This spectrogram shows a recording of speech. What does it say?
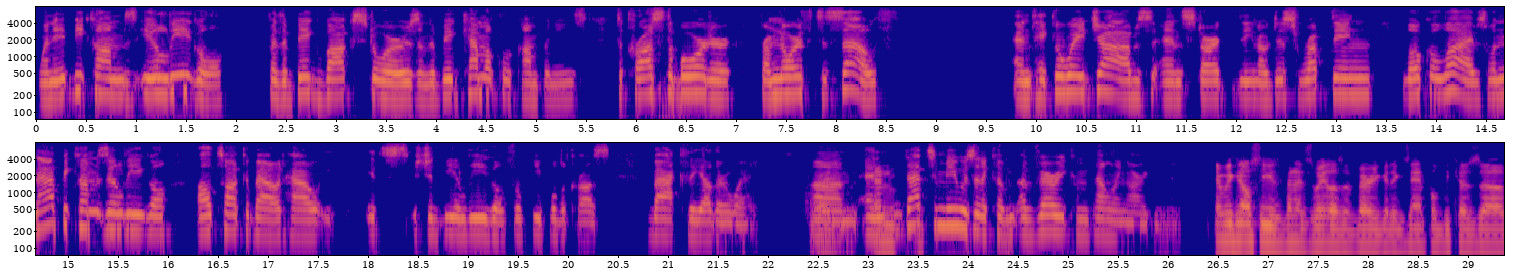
"When it becomes illegal for the big box stores and the big chemical companies to cross the border from north to south." and take away jobs and start you know disrupting local lives when that becomes illegal i'll talk about how it's it should be illegal for people to cross back the other way right. um, and, and, that to me was a, a, very compelling argument and we can also use venezuela as a very good example because uh,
